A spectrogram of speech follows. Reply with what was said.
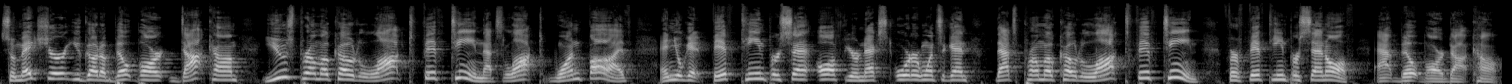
So make sure you go to builtbar.com, use promo code LOCKED15, that's locked15, and you'll get 15% off your next order. Once again, that's promo code LOCKED15 for 15% off at builtbar.com.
